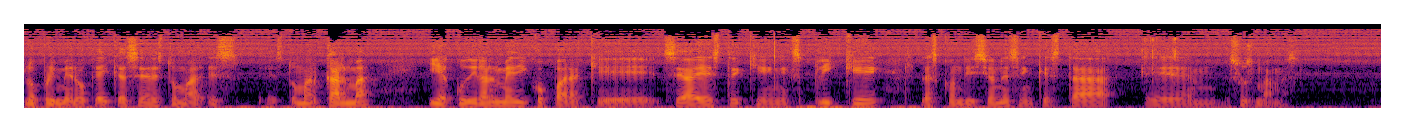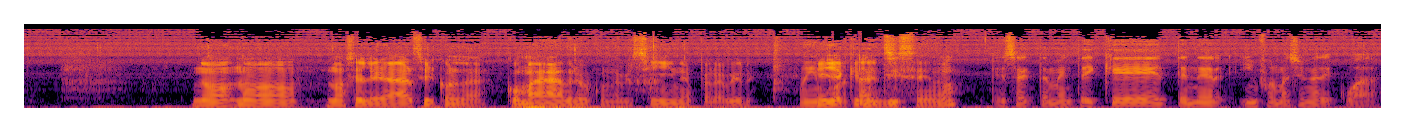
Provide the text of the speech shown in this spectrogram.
Lo primero que hay que hacer es tomar, es, es tomar calma y acudir al médico para que sea este quien explique las condiciones en que está eh, sus mamas. No, no, no acelerarse, ir con la comadre o con la vecina para ver Muy ella qué les importante. dice, ¿no? Exactamente, hay que tener información adecuada.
